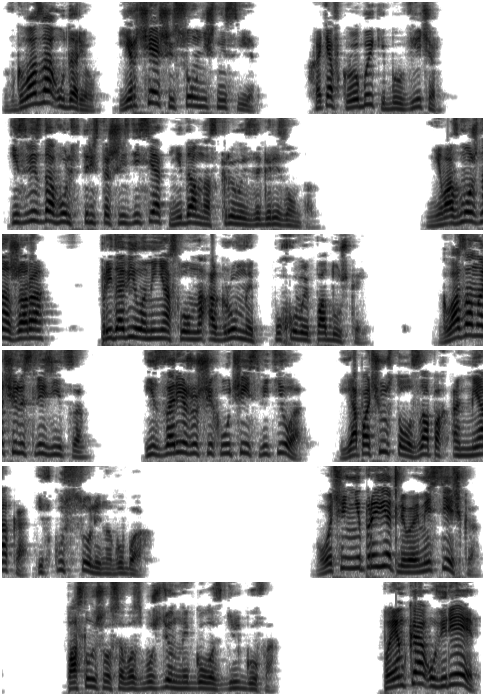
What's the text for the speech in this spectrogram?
В глаза ударил ярчайший солнечный свет, хотя в Квебеке был вечер, и звезда Вольф-360 недавно скрылась за горизонтом. Невозможная жара придавила меня словно огромной пуховой подушкой. Глаза начали слезиться. Из-за режущих лучей светила я почувствовал запах аммиака и вкус соли на губах. «Очень неприветливое местечко», — послышался возбужденный голос Гильгофа. «ПМК уверяет,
